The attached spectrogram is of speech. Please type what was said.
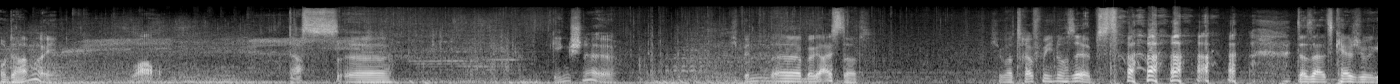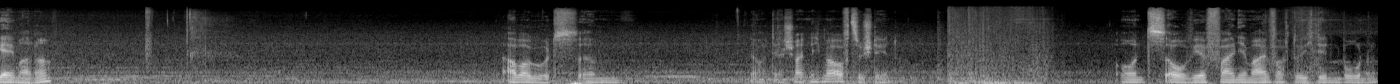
Und da haben wir ihn. Wow. Das äh, ging schnell. Ich bin äh, begeistert. Ich übertreffe mich noch selbst. das als Casual Gamer, ne? Aber gut. Ähm, ja, der scheint nicht mehr aufzustehen. Und, oh, wir fallen hier mal einfach durch den Boden.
